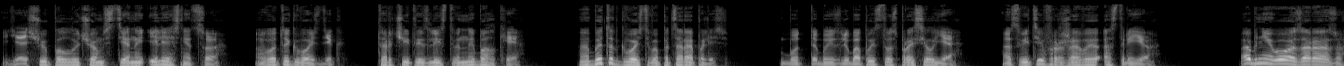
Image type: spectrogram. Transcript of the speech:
Я щупал лучом стены и лестницу. Вот и гвоздик. Торчит из лиственной балки. «Об этот гвоздь вы поцарапались?» Будто бы из любопытства спросил я, осветив ржавое острие. «Об него, заразу!»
